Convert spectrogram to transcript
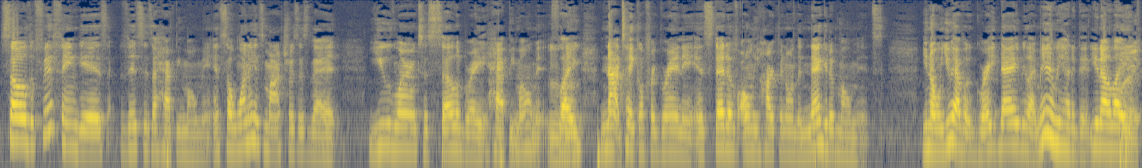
So the fifth thing is this is a happy moment. And so one of his mantras is that you learn to celebrate happy moments. Mm-hmm. Like not take them for granted instead of only harping on the negative moments. You know, when you have a great day, be like, "Man, we had a good." You know, like Right.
